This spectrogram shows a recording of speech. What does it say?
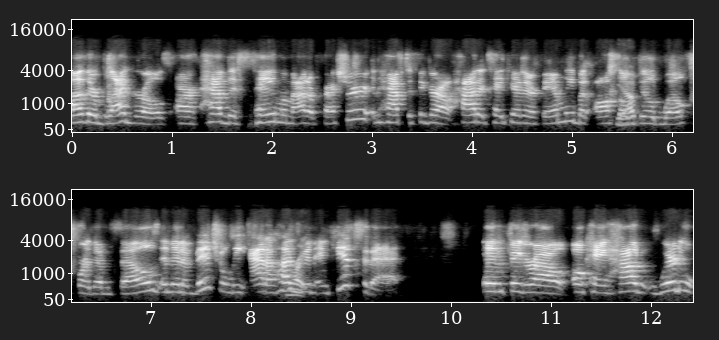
other black girls are have the same amount of pressure and have to figure out how to take care of their family but also yep. build wealth for themselves and then eventually add a husband right. and kids to that and figure out okay how where do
